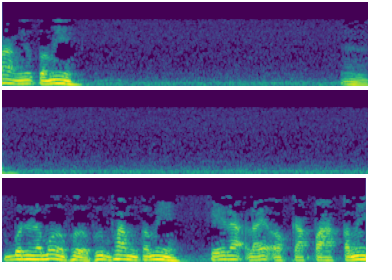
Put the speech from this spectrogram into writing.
มากอยู่ก็มีบุญละเมอเผื่อพื้นพั่มก็มีเคละไหลออกจากปากก็มี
